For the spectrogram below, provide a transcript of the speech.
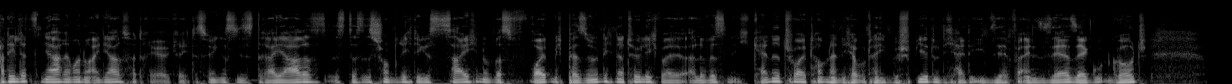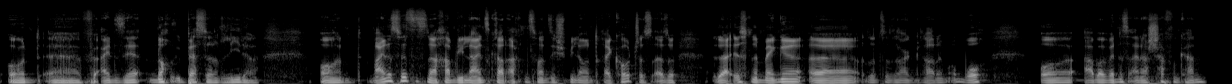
hat die letzten Jahre immer nur ein Jahresverträge gekriegt. Deswegen ist dieses drei Jahres, ist, das ist schon ein richtiges Zeichen und was freut mich persönlich natürlich, weil alle wissen, ich kenne Troy Tomlin, ich habe unter ihm gespielt und ich halte ihn sehr, für einen sehr, sehr guten Coach und äh, für einen sehr noch besseren Leader. Und meines Wissens nach haben die Lions gerade 28 Spieler und drei Coaches. Also da ist eine Menge äh, sozusagen gerade im Umbruch. Uh, aber wenn es einer schaffen kann,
